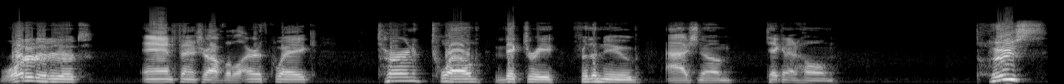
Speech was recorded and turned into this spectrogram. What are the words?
What an idiot. And finish off little Earthquake. Turn 12 victory for the noob, Ajnum, taking it home. Peace!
